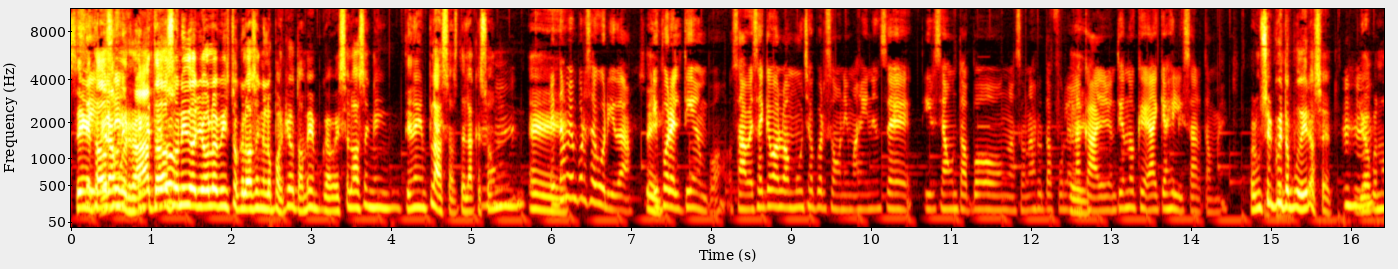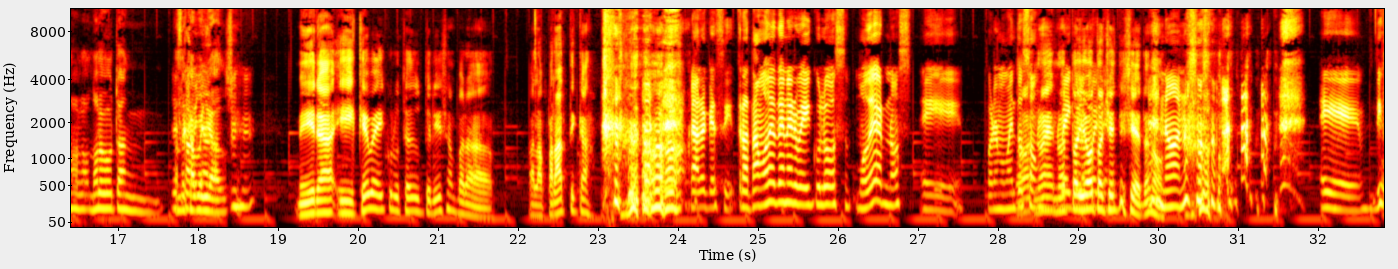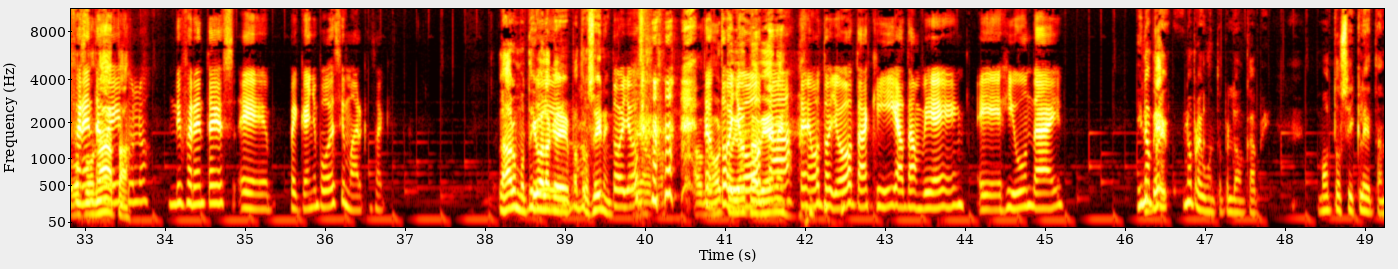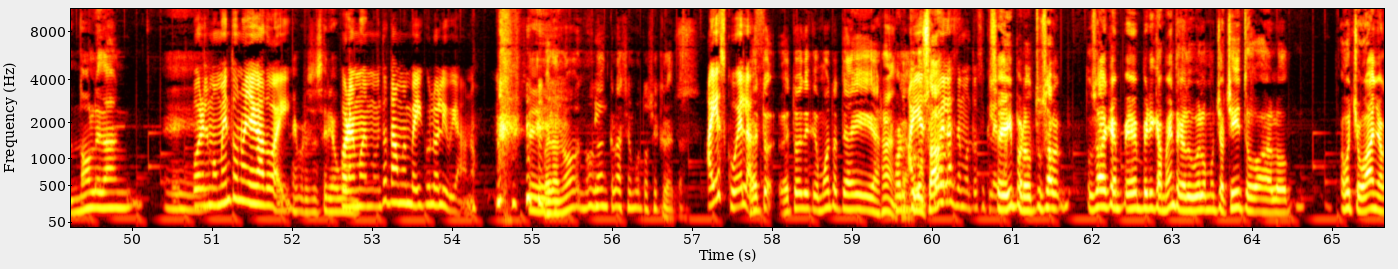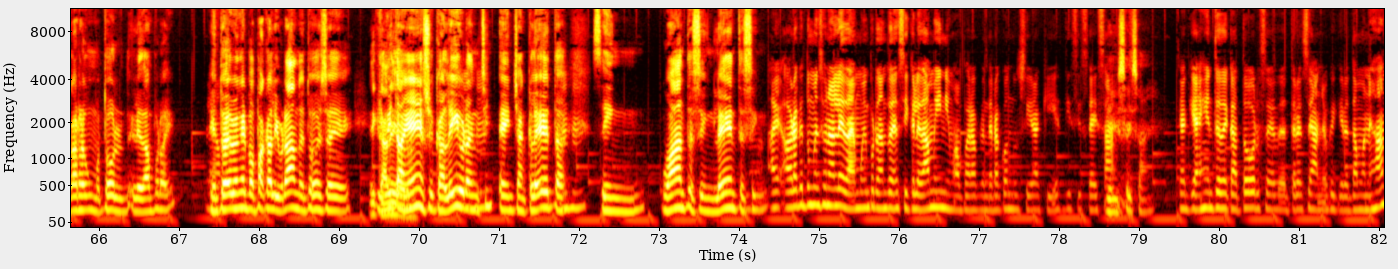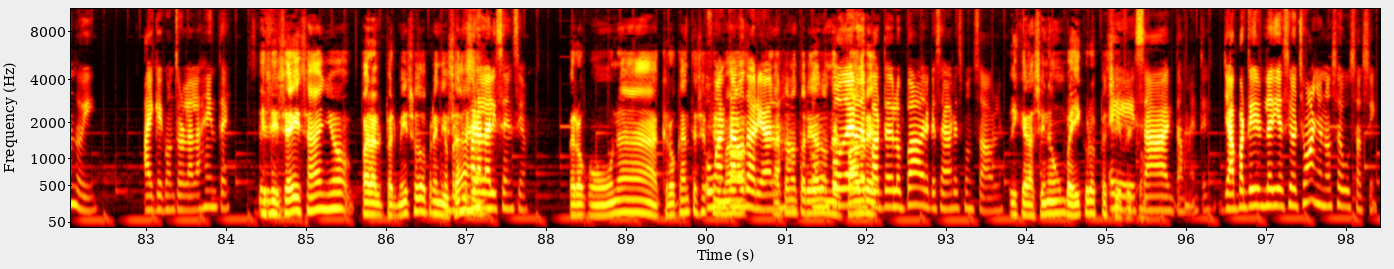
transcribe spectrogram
Sí, en, Sí, Estados era muy Unidos, en rápido. Estados Unidos yo lo he visto que lo hacen en los parqueos también, porque a veces lo hacen en, tienen en plazas de las que son... eh, Es también por seguridad sí. y por el tiempo. O sea, a veces hay que evaluar muchas personas. Imagínense irse a un tapón, hacer una ruta full en la calle. Yo entiendo que hay que agilizar también. pero un circuito pudiera ser. Ujú. Yo no, lo- no lo veo tan, tan descabellado. Mira, ¿y qué vehículo ustedes utilizan para, para la práctica? Claro que sí. Tratamos de tener vehículos modernos. eh, por el momento No, son. no es, no vehículos Toyota pequeños. 87, no. No, no. Eh, diferentes vehículos, diferentes eh, pequeños, puedo decir marcas. aquí. Claro, motivo a la que patrocinen. Toyota. A lo mejor Toyota, Toyota viene. tenemos Toyota, Kia también, eh, Hyundai. Y una, pre- una pregunta, perdón, Capi. Motocicleta, ¿no le dan...? Eh, Por el momento no he llegado ahí. eh, pero eso sería Por el momento estamos en vehículo liviano. Sí. Pero no, no dan clase de motocicleta. Hay escuelas. Esto, esto es de que montate ahí y arranca. Hay escuelas de motocicleta. Sí, pero tú sabes, tú sabes que empíricamente que tú ves los muchachitos a los 8 años agarran un motor y le dan por ahí. Y entonces ven el papá calibrando, entonces se Y imitan calibran. eso y calibran en chancleta, sin guantes, sin lentes, sin Ahora que tú mencionas la edad, es muy importante decir que la edad mínima para aprender a conducir aquí es 16 años. 16 años. Que aquí hay gente de 14, de 13 años que quiere estar manejando y hay que controlar a la gente 16 años para el permiso de aprendizaje. para la licencia. Pero con una, creo que antes se Un acta firmaba notarial. acta notarial con un donde el poder padre de parte de los padres que se haga responsable. y que le asignan un vehículo específico. Exactamente. Ya a partir de 18 años no se usa así.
